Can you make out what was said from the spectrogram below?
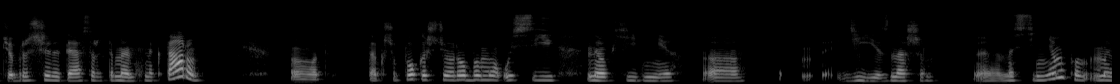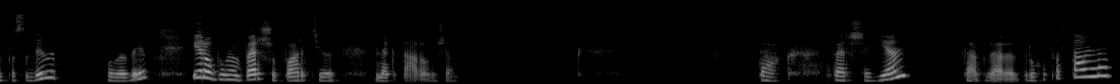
щоб розширити асортимент нектару. От. Так що поки що робимо усі необхідні е, дії з нашим е, насінням. Ми посадили, полили і робимо першу партію нектару вже. Так, перша є. Так, зараз другу поставимо.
